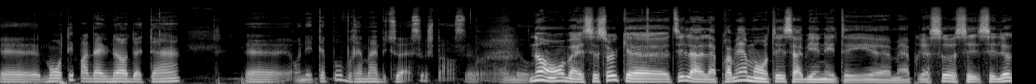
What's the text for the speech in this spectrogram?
euh, monter pendant une heure de temps, euh, on n'était pas vraiment habitué à ça, je pense. Non, ben c'est sûr que la, la première montée, ça a bien été, euh, mais après ça, c'est là.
